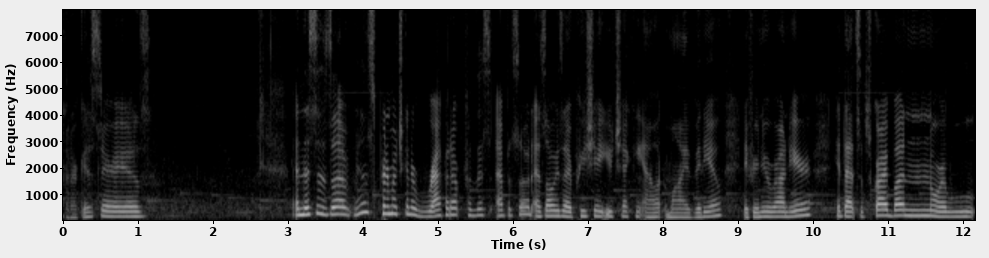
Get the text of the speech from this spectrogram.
Got our guest areas. And this is uh, this is pretty much going to wrap it up for this episode. As always, I appreciate you checking out my video. If you're new around here, hit that subscribe button or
